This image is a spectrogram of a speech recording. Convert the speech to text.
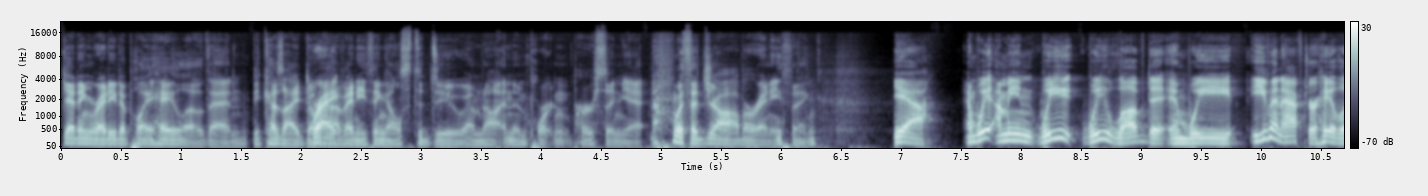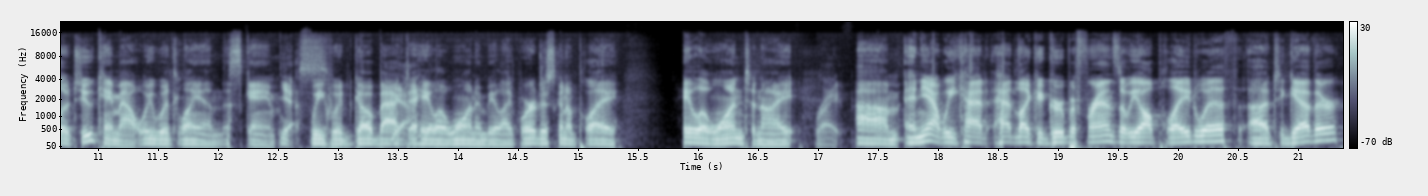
getting ready to play Halo then because I don't Right. have anything else to do. I'm not an important person yet with a job or anything. Yeah. And we I mean we we loved it and we even after Halo 2 came out, we would LAN this game. Yes. We would go back Yeah. to Halo 1 and be like, we're just gonna play Halo 1 tonight. Right. Um, and yeah, we had had like a group of friends that we all played with uh, together.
